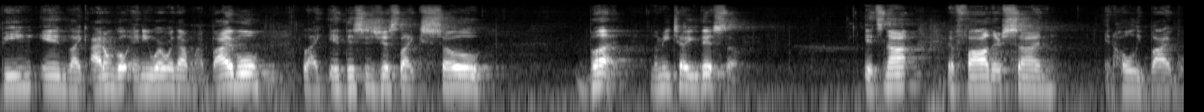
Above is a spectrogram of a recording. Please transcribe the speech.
being in, like, I don't go anywhere without my Bible. Like, it, this is just like so. But let me tell you this, though. It's not the Father, Son, and Holy Bible.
